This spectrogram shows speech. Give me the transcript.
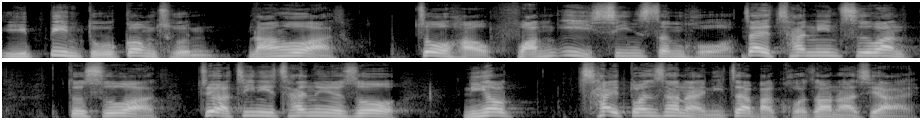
与病毒共存，然后啊做好防疫新生活，在餐厅吃饭的时候啊，最好进去餐厅的时候你要。菜端上来，你再把口罩拿下来。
